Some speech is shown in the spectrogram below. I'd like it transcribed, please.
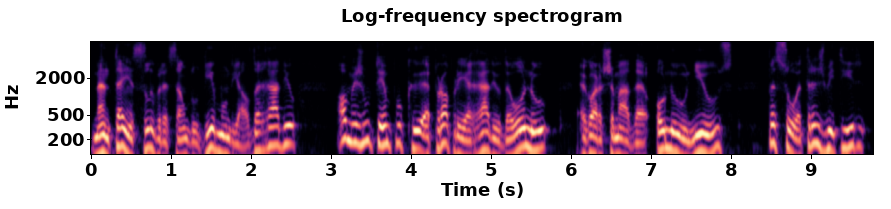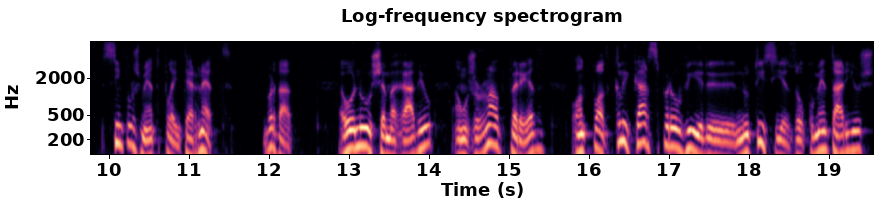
mantém a celebração do Dia Mundial da Rádio, ao mesmo tempo que a própria rádio da ONU, agora chamada ONU News, passou a transmitir simplesmente pela internet. Verdade. A ONU chama rádio a um jornal de parede onde pode clicar-se para ouvir eh, notícias ou comentários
